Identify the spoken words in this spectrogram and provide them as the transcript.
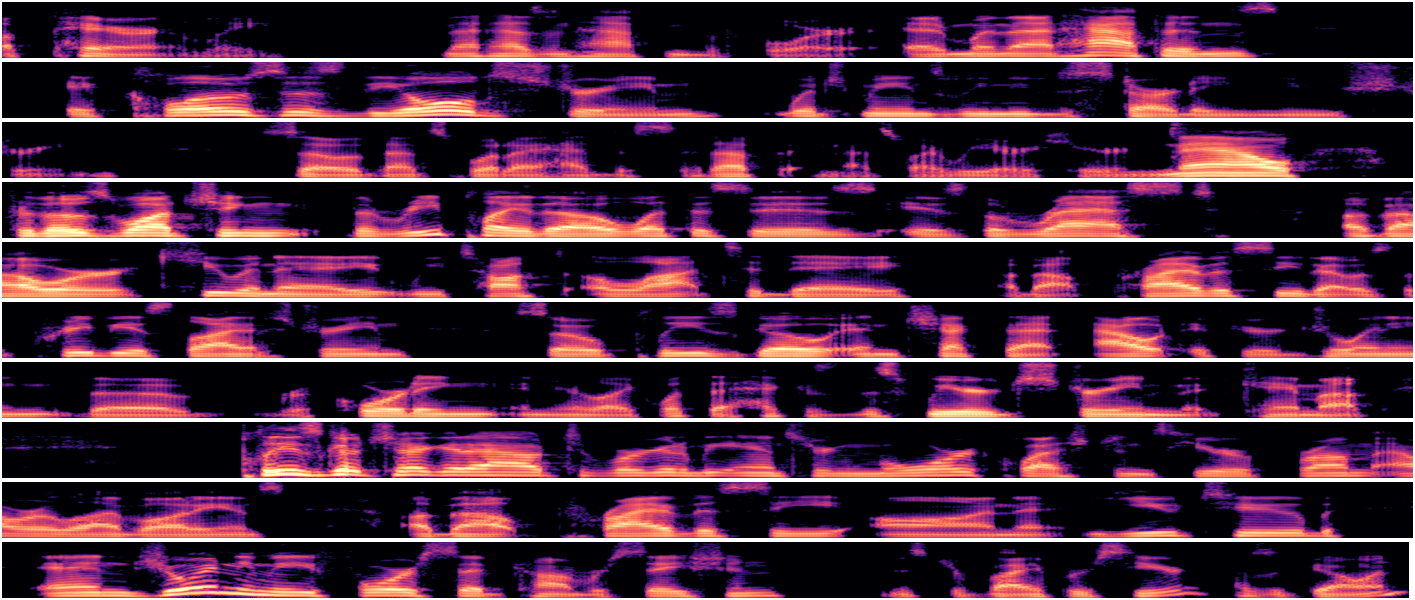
apparently. That hasn't happened before. And when that happens, it closes the old stream, which means we need to start a new stream. So that's what I had to set up, and that's why we are here now. For those watching the replay, though, what this is is the rest of our Q&A. We talked a lot today about privacy. That was the previous live stream. So please go and check that out if you're joining the recording and you're like, what the heck is this weird stream that came up? Please go check it out. We're going to be answering more questions here from our live audience about privacy on YouTube. And joining me for said conversation, Mr. Viper's here. How's it going?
